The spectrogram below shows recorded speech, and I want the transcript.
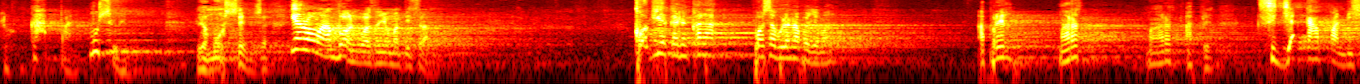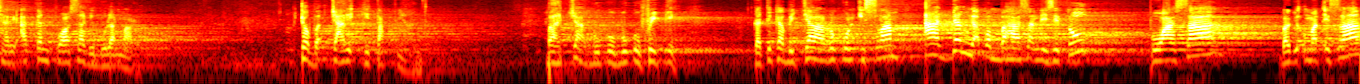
Loh, kapan? Muslim. Ya Muslim. Ustaz. Ya Ramadan puasanya umat Islam. Kok dia kadang-kala puasa bulan apa jemaah? April? Maret? Maret, April. Sejak kapan disyariatkan puasa di bulan Maret? Coba cari kitabnya. Baca buku-buku fikih. Ketika bicara rukun Islam, ada nggak pembahasan di situ puasa bagi umat Islam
